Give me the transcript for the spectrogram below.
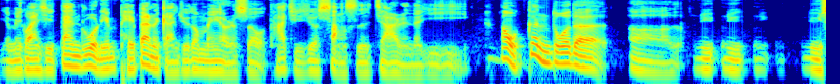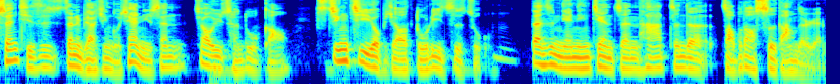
也没关系。但如果连陪伴的感觉都没有的时候，他其实就丧失了家人的意义。那我更多的呃女女女女生其实真的比较辛苦。现在女生教育程度高，经济又比较独立自主。但是年龄渐增，他真的找不到适当的人。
